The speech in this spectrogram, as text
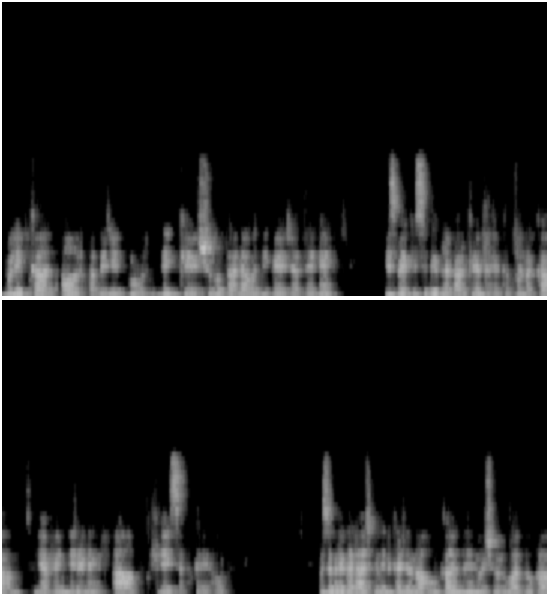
गुलिक काल और अभिजित मुहूर्त दिन के शुभ कालावधि कहे जाते हैं। इसमें किसी भी प्रकार के महत्वपूर्ण काम या फिर निर्णय आप ले सकते हो। उसी प्रकार आज के दिन का जो राहु काल है वह शुरुआत होगा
